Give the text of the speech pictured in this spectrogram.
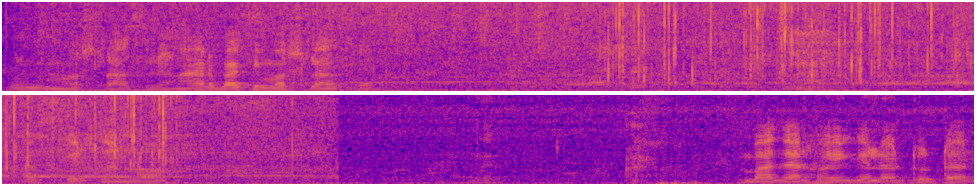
মুরগির মশলা আসলে আর বাকি মশলা আছে। আজকের জন্য বাজার হয়ে গেল টোটাল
